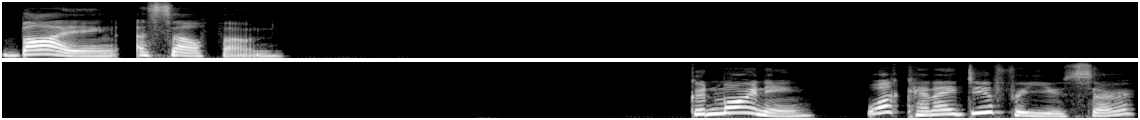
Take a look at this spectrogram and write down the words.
Buying a cell phone. Good morning. What can I do for you, sir?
